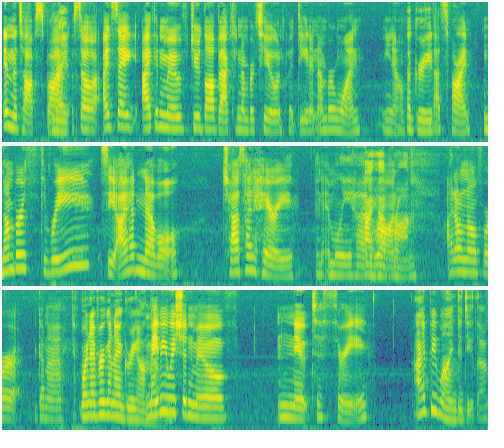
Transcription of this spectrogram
in the top spot. Right. So I'd say I can move Jude Law back to number two and put Dean at number one. You know, Agreed. That's fine. Number three. See, I had Neville, Chaz had Harry, and Emily had I Ron. have Ron. I don't know if we're gonna. We're never gonna agree on that. Maybe we should move Newt to three. I'd be willing to do that.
